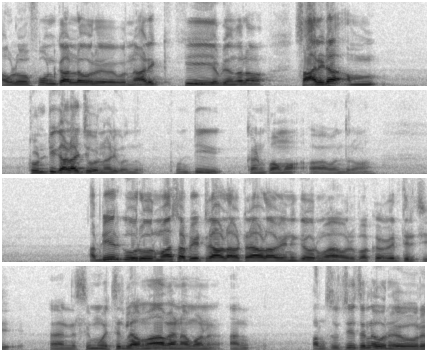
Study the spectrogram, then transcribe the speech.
அவ்வளோ ஃபோன் காலில் ஒரு ஒரு நாளைக்கு எப்படி இருந்தாலும் சாலிடாக அம் டுவெண்ட்டி காலாச்சு ஒரு நாளைக்கு வந்துடும் டுவெண்ட்டி கன்ஃபார்மாக வந்துடும் அப்படியே இருக்க ஒரு ஒரு மாதம் அப்படியே ட்ராவல் ஆக ட்ராவல் ஆக எனக்கே ஒரு மா ஒரு பக்கம் வெத்துருச்சு அந்த சிம் வச்சிருக்கலாமா? வேணாமான்னு. அந் அந்த சுச்சுவேஷனில் ஒரு ஒரு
